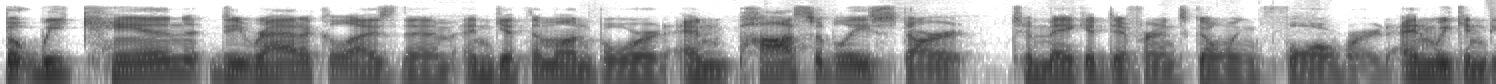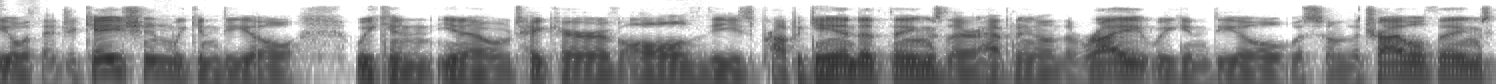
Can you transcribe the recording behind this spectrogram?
But we can de radicalize them and get them on board and possibly start to make a difference going forward. And we can deal with education. We can deal, we can, you know, take care of all these propaganda things that are happening on the right. We can deal with some of the tribal things,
